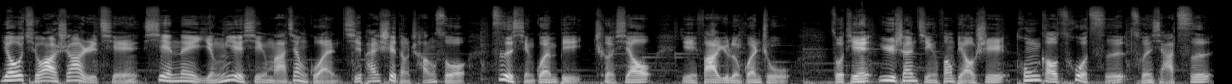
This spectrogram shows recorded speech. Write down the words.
要求二十二日前县内营业性麻将馆、棋牌室等场所自行关闭撤销，引发舆论关注。昨天，玉山警方表示，通告措辞存瑕疵，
